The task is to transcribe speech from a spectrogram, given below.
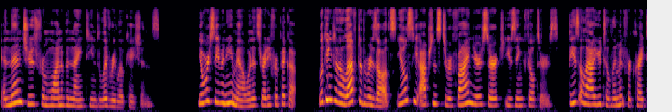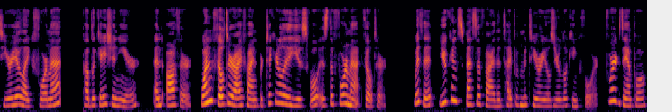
and then choose from one of the 19 delivery locations. You'll receive an email when it's ready for pickup. Looking to the left of the results, you'll see options to refine your search using filters. These allow you to limit for criteria like format, publication year, and author. One filter I find particularly useful is the format filter. With it, you can specify the type of materials you're looking for. For example,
